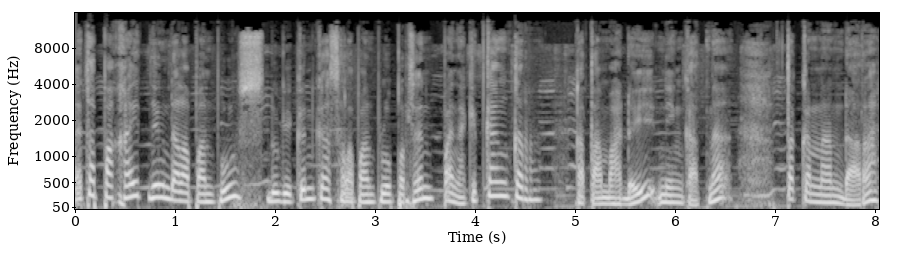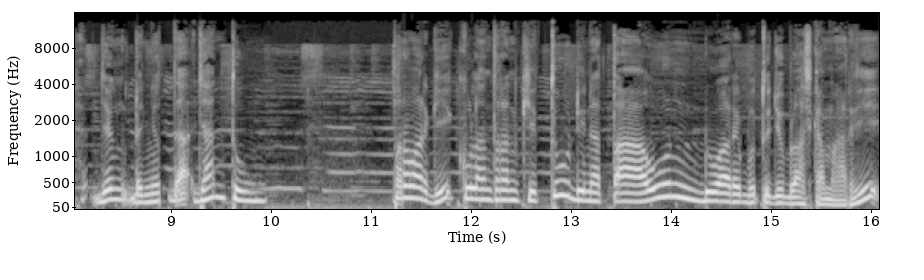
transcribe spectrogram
eta pakaiit jeung 80 dugiken ke 80% panyakit kanker. Katambah De ningkatna tekenan darah jeung denyut dak jantung. Perwargi kulantaran Kitu Dina tahun 2017 kamari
